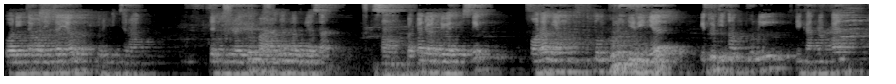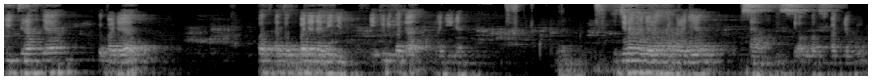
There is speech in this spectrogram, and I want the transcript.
Wanita-wanita yang berhijrah. Dan hijrah itu maknanya luar biasa besar. Bahkan dalam riwayat muslim orang yang membunuh dirinya itu diampuni dikarenakan hijrahnya kepada atau kepada nabinya itu di kota Madinah. Hijrah adalah pahalanya besar di sisi Allah Subhanahu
